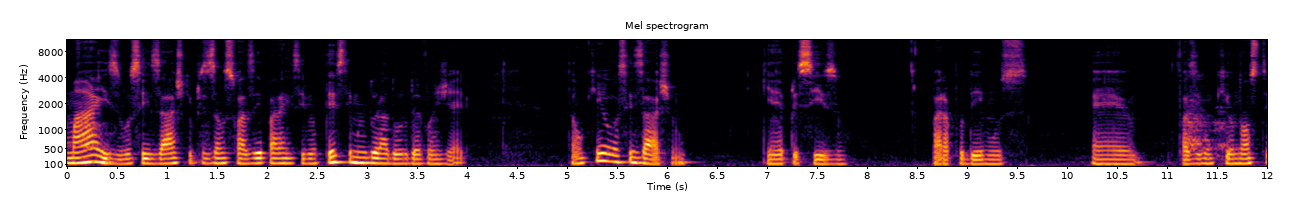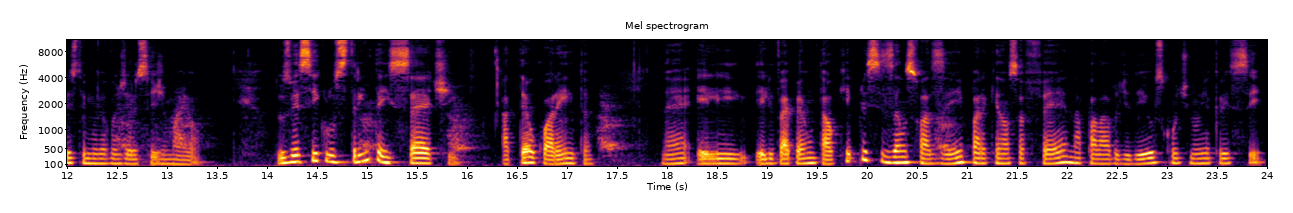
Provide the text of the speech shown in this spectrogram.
mais vocês acham que precisamos fazer para receber um testemunho duradouro do Evangelho? Então, o que vocês acham que é preciso para podermos é, fazer com que o nosso testemunho do Evangelho seja maior. Dos versículos 37 até o 40, né, ele, ele vai perguntar o que precisamos fazer para que nossa fé na palavra de Deus continue a crescer.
